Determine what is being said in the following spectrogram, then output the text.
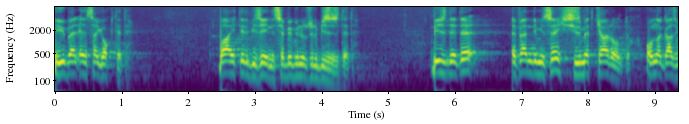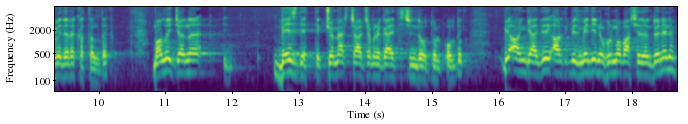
Eyyubel Ensa yok dedi. Bu ayet dedi bize indi. Sebebin üzülü biziz dedi. Biz dedi Efendimiz'e hizmetkar olduk. Onunla gazvelere katıldık. Malı canı bezdettik. Cömert çarşamını gayret içinde olduk. Bir an geldi artık biz Medine hurma bahçelerine dönelim.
